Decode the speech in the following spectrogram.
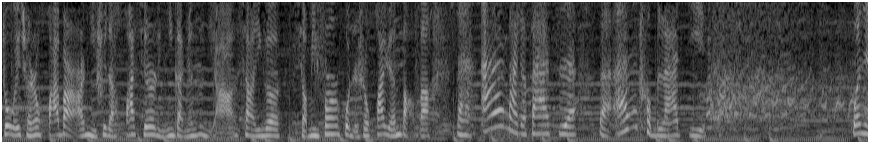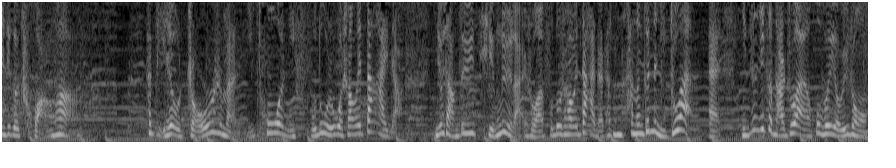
周围全是花瓣而你睡在花心里，你感觉自己啊像一个小蜜蜂或者是花园宝宝。晚安，马个巴子，晚安，臭不拉几。关键这个床哈，它底下有轴是吗？你通过你幅度如果稍微大一点，你就想对于情侣来说，幅度稍微大一点，它它能跟着你转。哎，你自己搁那转，会不会有一种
